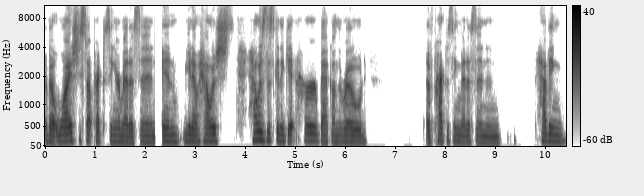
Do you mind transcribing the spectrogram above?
about why she stopped practicing her medicine and you know how is sh how is this going to get her back on the road of practicing medicine and having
